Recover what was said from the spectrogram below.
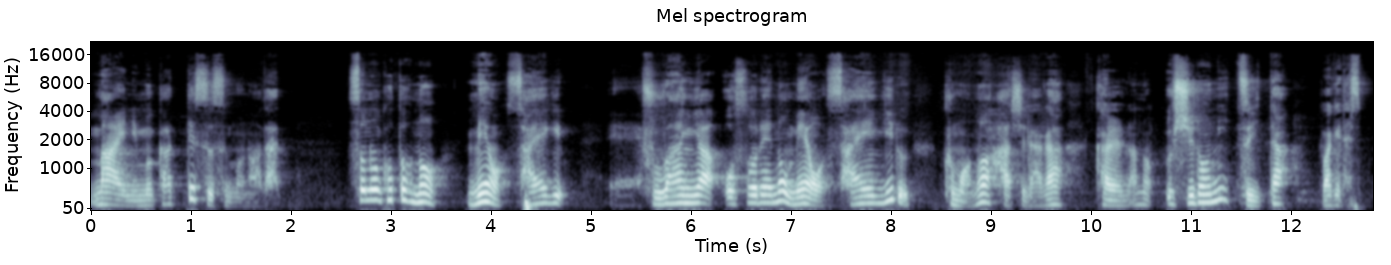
前に向かって進むのだ。そのことの目を遮る。不安や恐れの目を遮る雲の柱が彼らの後ろについたわけです。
